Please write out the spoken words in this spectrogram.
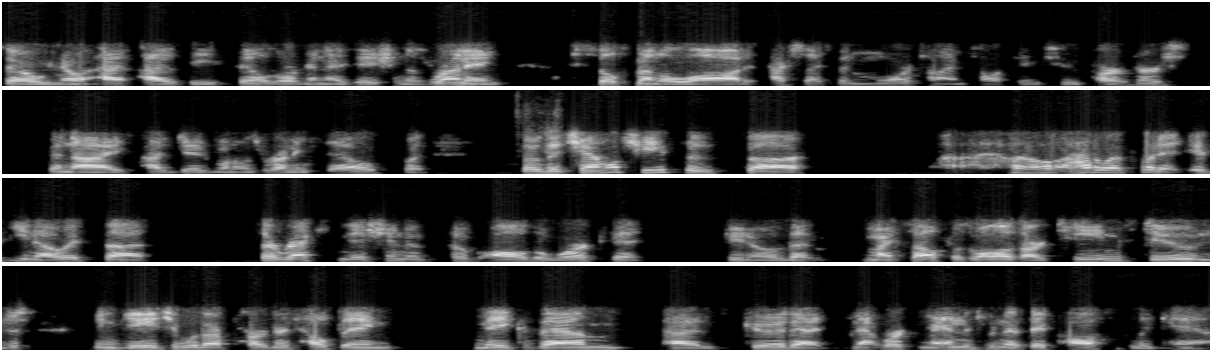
So, you know, as, as the sales organization is running, still spend a lot. Actually, I spend more time talking to partners than I, I did when I was running sales. But so the channel chief is, uh, how, how do I put it? it you know, it's a, it's a recognition of, of all the work that, you know, that myself as well as our teams do and just engaging with our partners, helping make them as good at network management as they possibly can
